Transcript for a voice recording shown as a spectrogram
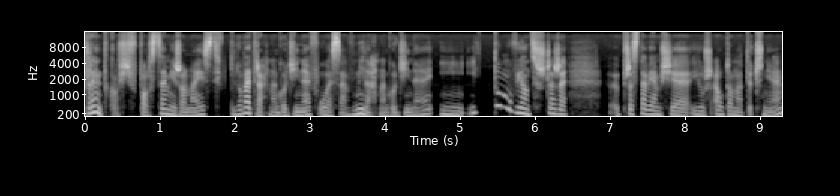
Prędkość w Polsce mierzona jest w kilometrach na godzinę, w USA w milach na godzinę i, i tu mówiąc szczerze, przestawiam się już automatycznie.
